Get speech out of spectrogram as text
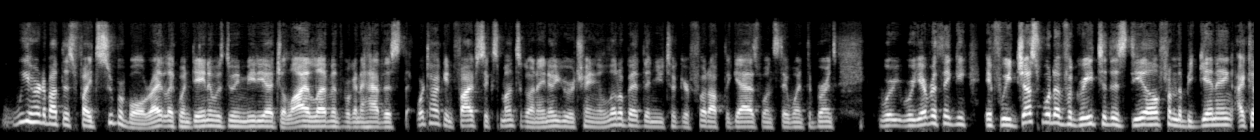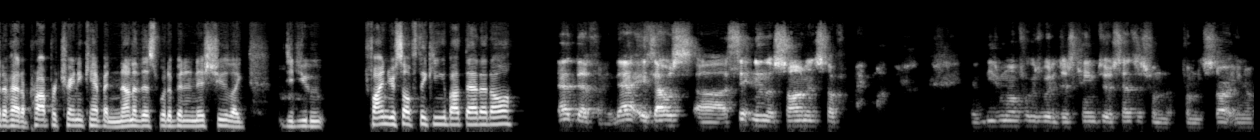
we heard about this fight Super Bowl, right? Like when Dana was doing media, July 11th, we're going to have this. We're talking five, six months ago, and I know you were training a little bit. Then you took your foot off the gas once they went to Burns. Were, were you ever thinking, if we just would have agreed to this deal from the beginning, I could have had a proper training camp, and none of this would have been an issue? Like, did you find yourself thinking about that at all? That definitely. That is, I was uh, sitting in the sun and stuff. If these motherfuckers would have just came to a census from the, from the start, you know.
